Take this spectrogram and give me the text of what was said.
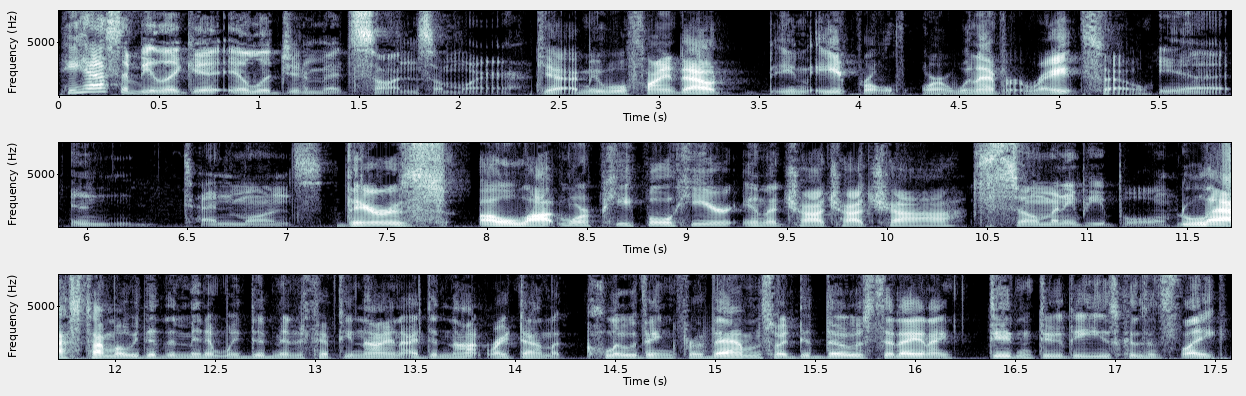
He has to be like an illegitimate son somewhere. Yeah, I mean, we'll find out in April or whenever, right? So yeah, and 10 months. There's a lot more people here in the Cha Cha Cha. So many people. Last time when we did the minute, we did minute 59. I did not write down the clothing for them, so I did those today, and I didn't do these because it's like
